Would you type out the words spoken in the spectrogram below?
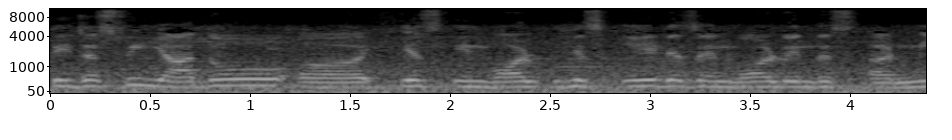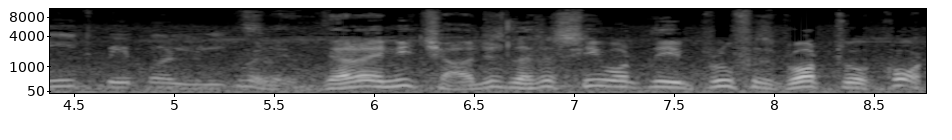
Tejashwi Yadav uh, is involved. His aide is involved in this uh, NEET paper leaks. Well, if there are any charges, let us see what the proof is brought to a court.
